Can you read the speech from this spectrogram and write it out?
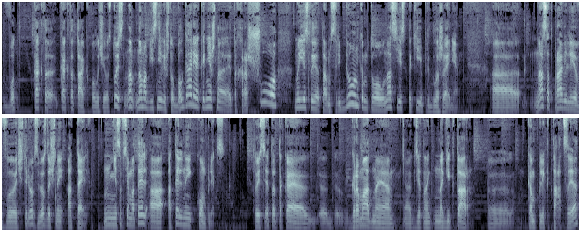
Вот как-то как так получилось. То есть нам, нам объяснили, что Болгария, конечно, это хорошо, но если там с ребенком, то у нас есть такие предложения. Нас отправили в четырехзвездочный отель. Ну, не совсем отель, а отельный комплекс. То есть это такая э, громадная, э, где-то на, гектар э, комплектация,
